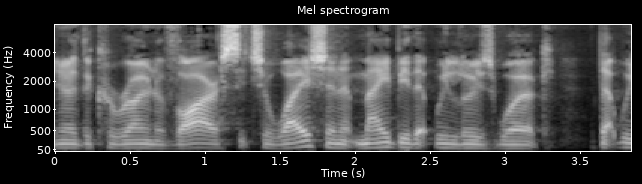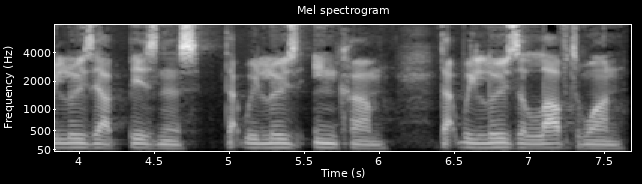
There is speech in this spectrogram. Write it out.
you know, the coronavirus situation. It may be that we lose work, that we lose our business, that we lose income, that we lose a loved one.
